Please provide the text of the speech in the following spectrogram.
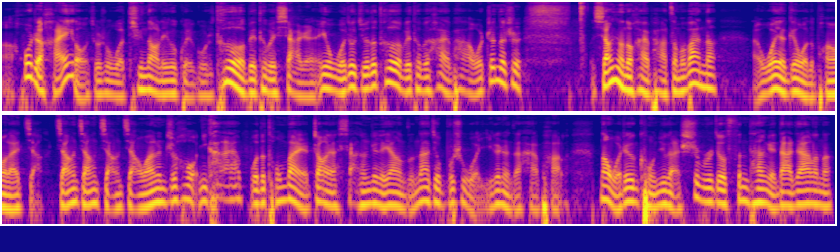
啊，或者还有就是我听到了一个鬼故事，特别特别吓人，哎呦，我就觉得特别特别害怕，我真的是 想想都害怕，怎么办呢？我也跟我的朋友来讲讲讲讲讲完了之后，你看，哎，我的同伴也照样吓成这个样子，那就不是我一个人在害怕了，那我这个恐惧感是不是就分摊给大家了呢？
